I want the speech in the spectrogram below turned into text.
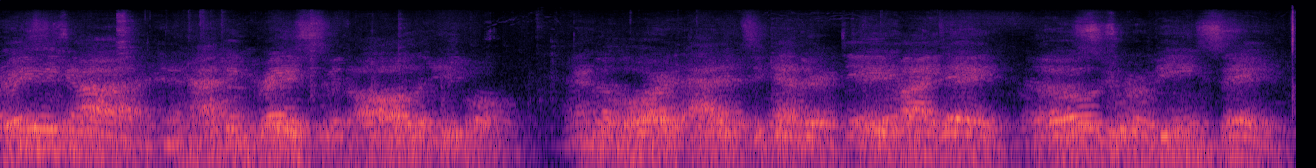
praising God and having grace with all the people. And the Lord added together day by day those who were being saved.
